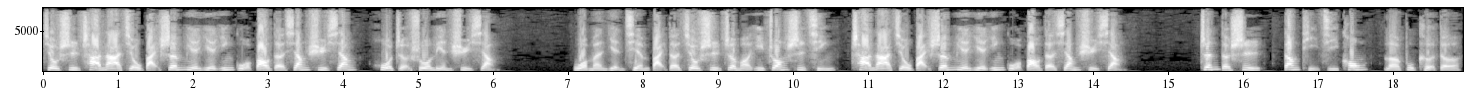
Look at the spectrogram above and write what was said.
就是刹那九百生灭业因果报的相续相，或者说连续相。我们眼前摆的就是这么一桩事情。刹那九百生灭业因果报的相续相，真的是当体即空了不可得。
